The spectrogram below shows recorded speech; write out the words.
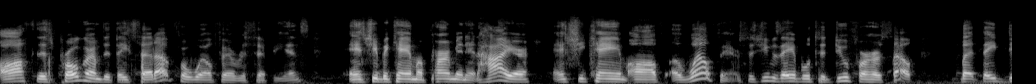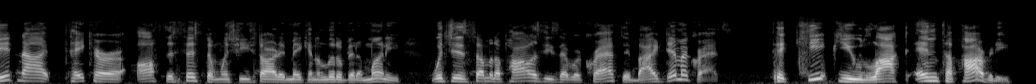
off this program that they set up for welfare recipients and she became a permanent hire and she came off of welfare. So she was able to do for herself. But they did not take her off the system when she started making a little bit of money, which is some of the policies that were crafted by Democrats to keep you locked into poverty.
